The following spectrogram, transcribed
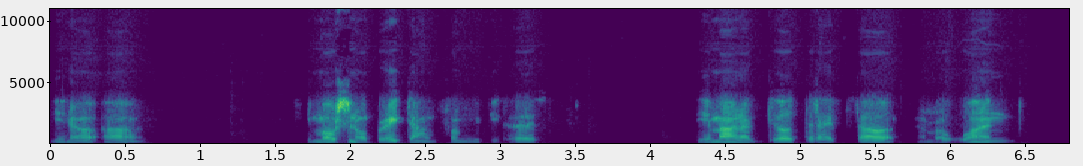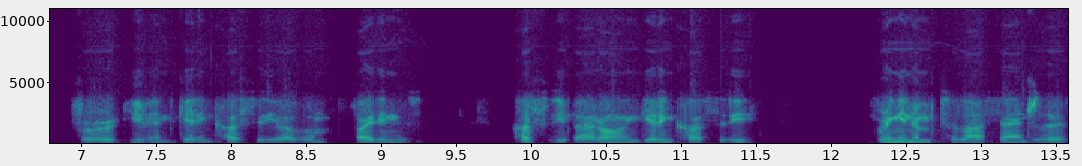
you know, uh, emotional breakdown for me because the amount of guilt that I felt, number one, for even getting custody of him, fighting this custody battle and getting custody, bringing him to Los Angeles,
